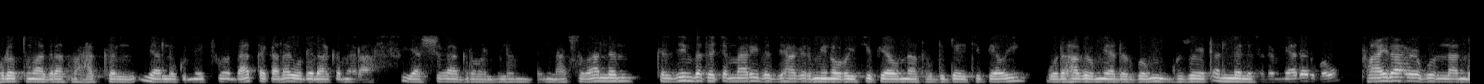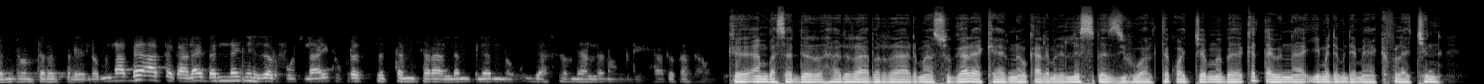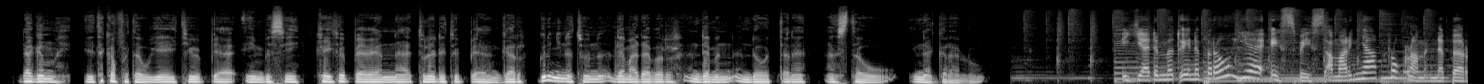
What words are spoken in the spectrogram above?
ሁለቱም ሀገራት መካከል ያለው ግንኙነት በአጠቃላይ ወደ ላቀ ምዕራፍ ያሸጋግረዋል ብለን እናስባለን። ከዚህም በተጨማሪ በዚህ ሀገር የሚኖሩ ኢትዮጵያዊና ትውልደ ኢትዮጵያዊ ወደ ሀገር የሚያደርገውም ጉዞ የጠለለ ስለሚያደርገው ፋይዳው የጎላ እንደሚሆን ጥርጥር የለውም እና በአጠቃላይ በእነኝህ ዘርፎች ላይ ትኩረት ሰጥተን እንሰራለን ብለን ነው እያሰብን ያለ ነው። እንግዲህ አቶ ካሳሁን ከአምባሳደር ሀድራ አበራ አድማሱ ጋር ያካሄድነው ቃለ ምልልስ በዚሁ አልተቋጨም። በቀጣዩና የመደምደሚያ ክፍላችን ዳግም የተከፈተው የኢትዮጵያ ኤምባሲ ከኢትዮጵያውያንና ትውልደ ኢትዮጵያውያን ጋር ግንኙነቱን ለማዳበር እንደምን እንደወጠነ አንስተው ይናገራሉ። እያደመጡ የነበረው የኤስቢኤስ አማርኛ ፕሮግራምን ነበር።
